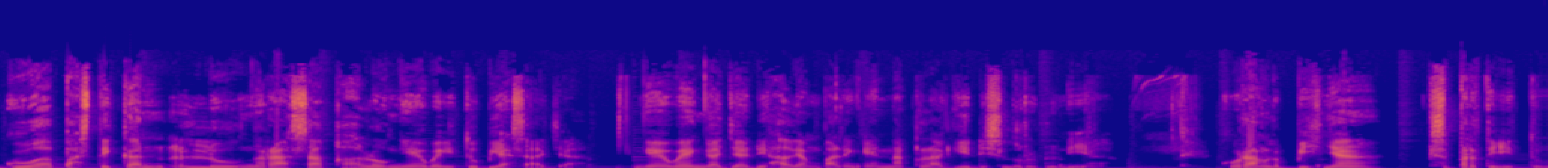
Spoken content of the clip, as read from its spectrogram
gua pastikan lu ngerasa kalau ngewe itu biasa aja ngewe nggak jadi hal yang paling enak lagi di seluruh dunia. Kurang lebihnya seperti itu.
